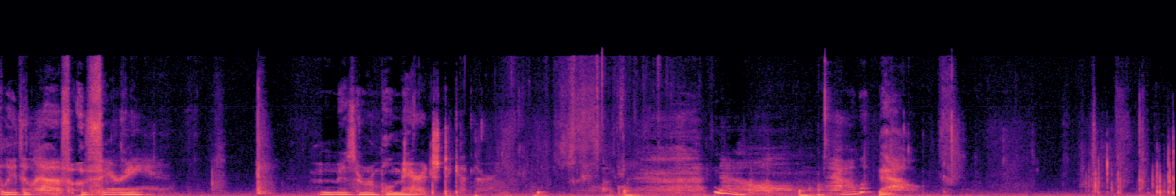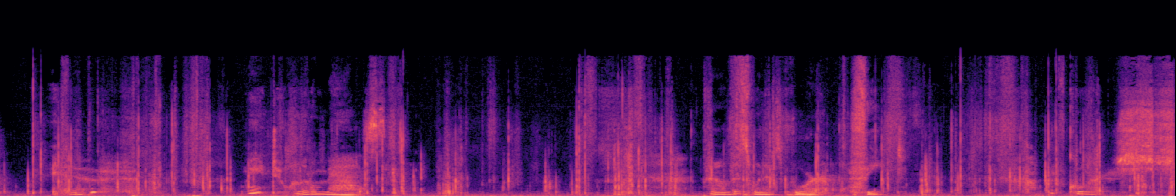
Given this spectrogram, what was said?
hopefully they'll have a very miserable marriage together. Now, how about if we do a little mask? Now, this one is for feet. But of course,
